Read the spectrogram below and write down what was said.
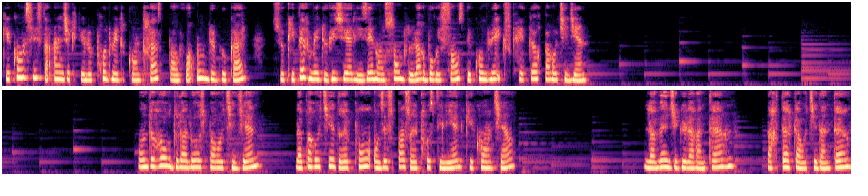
qui consiste à injecter le produit de contraste par voie onde-buccale, ce qui permet de visualiser l'ensemble de l'arborescence des conduits excréteurs parotidiens. En dehors de la loge parotidienne, la parotide répond aux espaces rétrostyliens qui contient la veine jugulaire interne, l'artère carotide interne,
